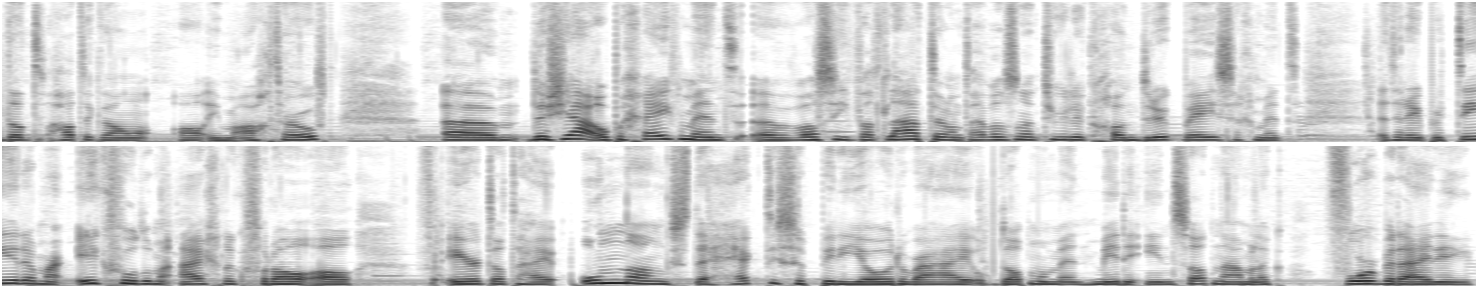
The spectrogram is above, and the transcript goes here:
dat had ik dan al in mijn achterhoofd. Um, dus ja, op een gegeven moment uh, was hij wat later, want hij was natuurlijk gewoon druk bezig met het repeteren. Maar ik voelde me eigenlijk vooral al vereerd dat hij, ondanks de hectische periode waar hij op dat moment middenin zat, namelijk voorbereiding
